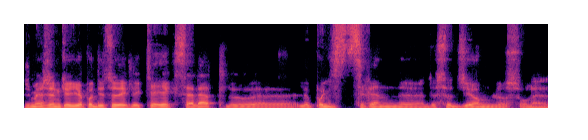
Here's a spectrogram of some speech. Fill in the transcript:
J'imagine qu'il n'y a pas d'études avec le Kaexalate, là, euh, le polystyrène de sodium là, sur la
